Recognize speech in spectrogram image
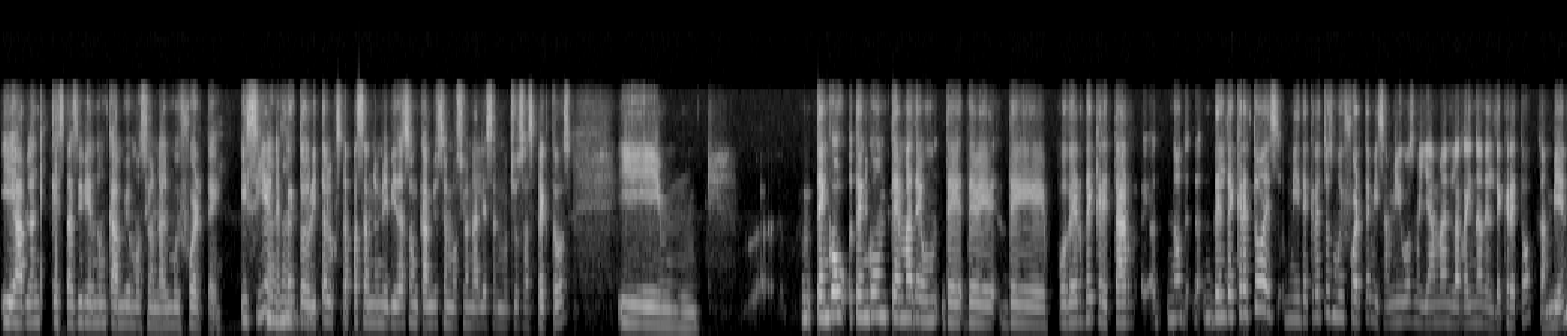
y hablan que estás viviendo un cambio emocional muy fuerte. Y sí, en efecto, ahorita lo que está pasando en mi vida son cambios emocionales en muchos aspectos. Y tengo, tengo un tema de, un, de, de, de, poder decretar, no, del decreto es, mi decreto es muy fuerte, mis amigos me llaman la reina del decreto también.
